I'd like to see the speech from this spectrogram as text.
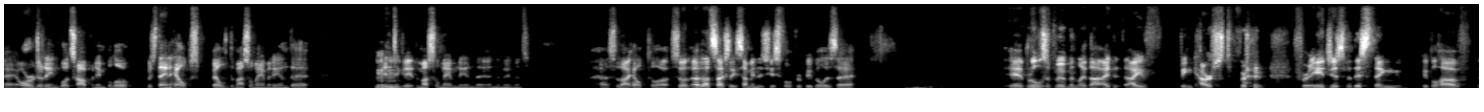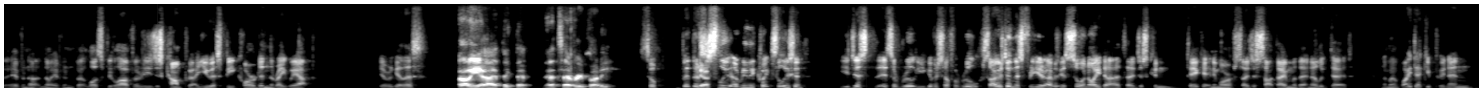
uh, ordering what's happening below, which then helps build the muscle memory and the mm-hmm. integrate the muscle memory in the in the movements. Uh, so that helped a lot. So uh, that's actually something that's useful for people is uh, uh, rules of movement like that. I, I've been cursed for for ages with this thing people have, even not, not even, but lots of people have, where you just can't put a USB cord in the right way up. You ever get this? Oh yeah, I think that that's everybody. So, but there's yeah. a, a really quick solution. You just it's a rule. You give yourself a rule. So I was doing this for years. I was just so annoyed at it I just couldn't take it anymore. So I just sat down with it and I looked at it. And I went, why did I keep putting in?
